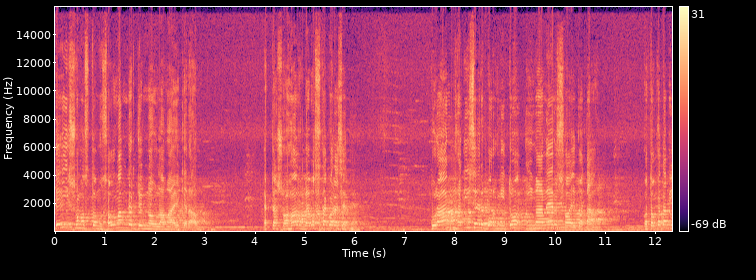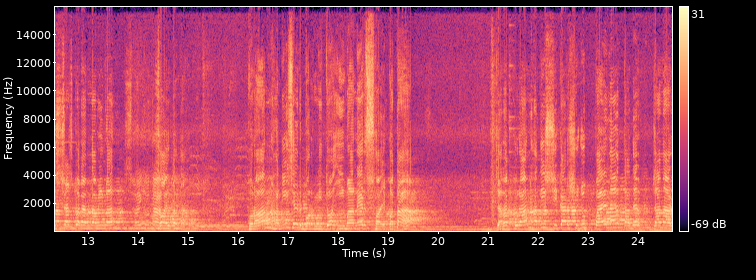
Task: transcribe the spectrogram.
এই সমস্ত মুসলমানদের জন্য ওলামা কেরাম একটা সহজ ব্যবস্থা করেছেন। কোরআন হাদিসের বর্ণিত ইমানের ছয় কথা। কত কথা বিশ্বাস করার নাম ইমান? ছয় কথা। কোরআন হাদিসের বর্ণিত ইমানের ছয় কথা যারা কোরআন হাদিস শিকার সুযোগ পায় না তাদের জানার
